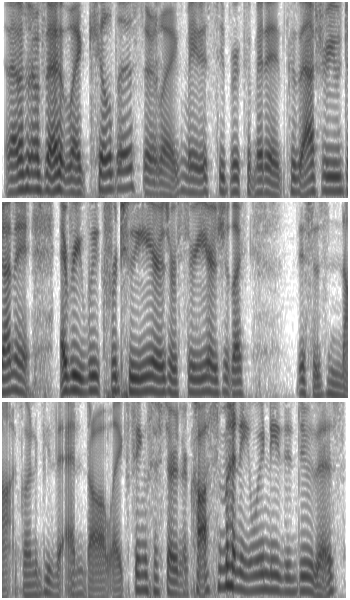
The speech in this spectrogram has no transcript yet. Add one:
and I don't know if that like killed us or like made us super committed because after you've done it every week for two years or three years, you're like, this is not going to be the end all. Like things are starting to cost money. We need to do this.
